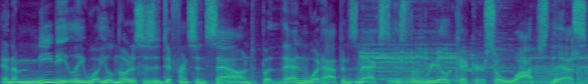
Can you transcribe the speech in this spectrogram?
And immediately what you'll notice is a difference in sound, but then what happens next is the real kicker. So watch this.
